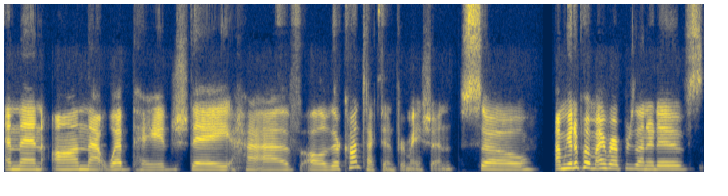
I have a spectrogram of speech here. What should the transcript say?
And then on that web page, they have all of their contact information. So I'm going to put my representative's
